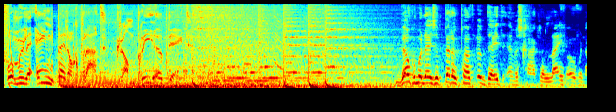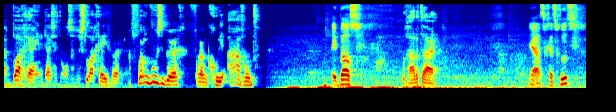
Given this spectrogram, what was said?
Formule 1 Paddock Praat. Grand Prix Update. Welkom bij deze Paddock Praat Update. En we schakelen live over naar Bahrein. Daar zit onze verslaggever Frank Woestenburg. Frank, goedenavond. Hey Bas. Hoe gaat het daar? Ja, het gaat goed.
